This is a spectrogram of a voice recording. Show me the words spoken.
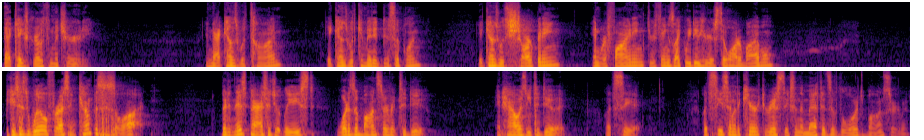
that takes growth and maturity. And that comes with time, it comes with committed discipline, it comes with sharpening and refining through things like we do here at Stillwater Bible. Because his will for us encompasses a lot. But in this passage, at least, what is a bondservant to do? And how is he to do it? Let's see it. Let's see some of the characteristics and the methods of the Lord's bondservant.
